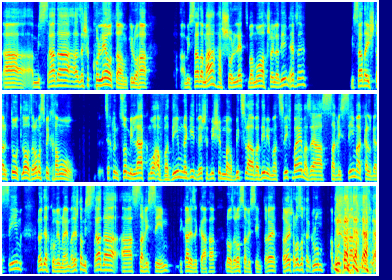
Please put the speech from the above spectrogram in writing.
המשרד הזה שכולא אותם, כאילו המשרד המה? השולט במוח של הילדים? איך זה? משרד ההשתלטות, לא, זה לא מספיק חמור. צריך למצוא מילה כמו עבדים נגיד, ויש את מי שמרביץ לעבדים ומצליף בהם, אז זה הסריסים, הקלגסים, לא יודע איך קוראים להם, אז יש את המשרד הסריסים, נקרא לזה ככה, לא, זה לא סריסים, אתה רואה, שאני לא זוכר כלום, אפילו תנ"ך אני לא זוכר,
